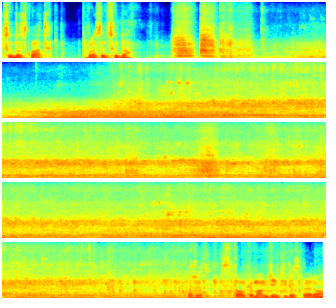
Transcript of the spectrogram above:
Cudo skład. Po prostu cudo. Także stonkę mam dzięki Despero.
